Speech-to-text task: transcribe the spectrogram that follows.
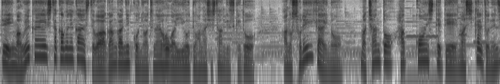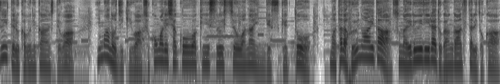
で、今植え替えした株に関してはガンガン日光に当てない方がいいよってお話ししたんですけど、あのそれ以外のまあ、ちゃんと発根してて、まあ、しっかりと根付いてる株に関しては今の時期はそこまで遮光は気にする必要はないんですけど、まあ、ただ冬の間そんな LED ライトガンガン当てたりとか、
